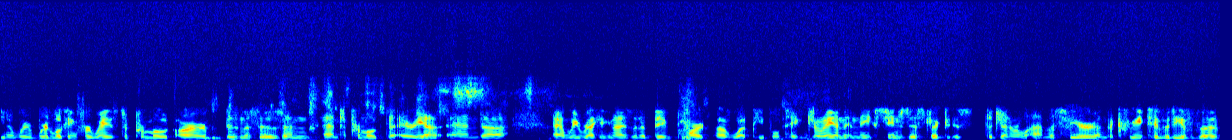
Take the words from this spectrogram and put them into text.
you know we're we're looking for ways to promote our businesses and and to promote the area, and uh, and we recognize that a big part of what people take joy in in the Exchange District is the general atmosphere and the creativity of the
